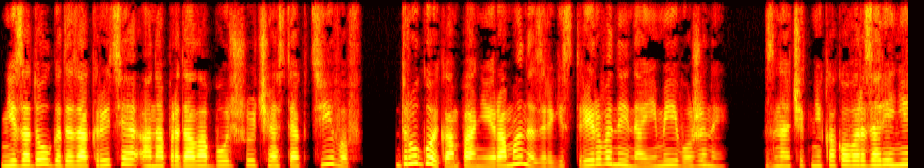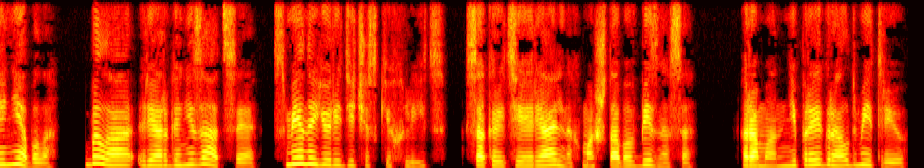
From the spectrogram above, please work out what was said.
незадолго до закрытия она продала большую часть активов другой компании Романа, зарегистрированной на имя его жены. Значит, никакого разорения не было. Была реорганизация, смена юридических лиц, сокрытие реальных масштабов бизнеса. Роман не проиграл Дмитрию,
